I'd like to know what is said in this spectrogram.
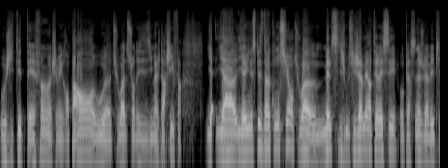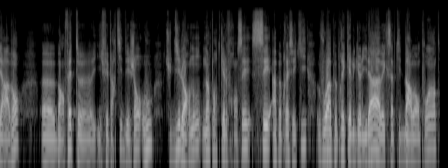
au JT de TF1 chez mes grands-parents ou euh, tu vois sur des images d'archives. il y a, y a, une espèce d'inconscient, tu vois, même si je me suis jamais intéressé au personnage de l'abbé Pierre avant, bah en fait, il fait partie des gens où tu dis leur nom, n'importe quel Français sait à peu près c'est qui, voit à peu près quelle gueule il a, avec sa petite barbe en pointe,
